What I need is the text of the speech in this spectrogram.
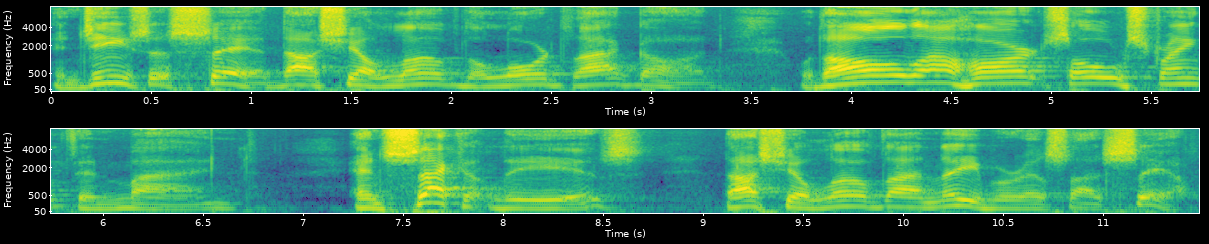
And Jesus said, Thou shalt love the Lord thy God with all thy heart, soul, strength, and mind. And secondly is, Thou shalt love thy neighbor as thyself.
